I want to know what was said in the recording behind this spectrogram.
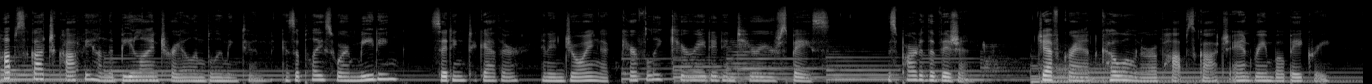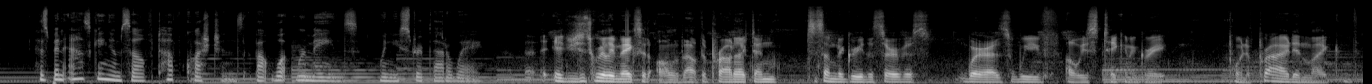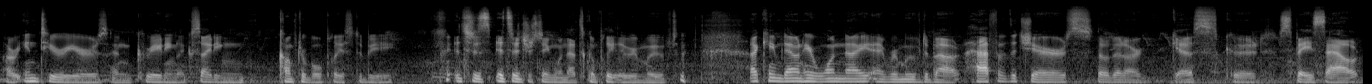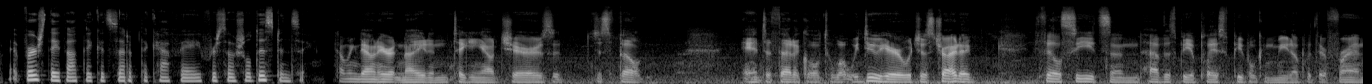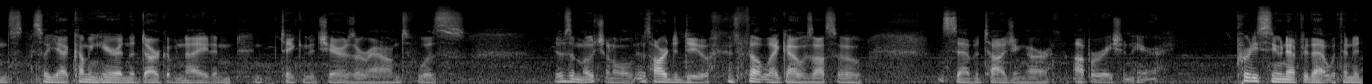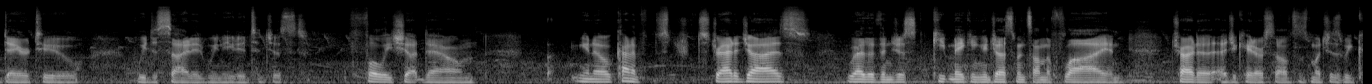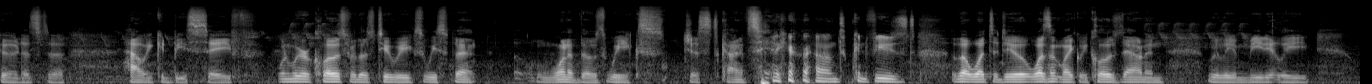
Hopscotch Coffee on the B-Line Trail in Bloomington is a place where meeting, sitting together, and enjoying a carefully curated interior space is part of the vision. Jeff Grant, co owner of Hopscotch and Rainbow Bakery, has been asking himself tough questions about what remains when you strip that away. Uh, it just really makes it all about the product and to some degree the service, whereas we've always taken a great point of pride in like our interiors and creating an exciting comfortable place to be. It's just it's interesting when that's completely removed. I came down here one night and removed about half of the chairs so that our guests could space out. At first, they thought they could set up the cafe for social distancing. Coming down here at night and taking out chairs, it just felt antithetical to what we do here, which is try to fill seats and have this be a place people can meet up with their friends. So yeah, coming here in the dark of night and taking the chairs around was it was emotional. It was hard to do. It felt like I was also sabotaging our operation here. Pretty soon after that, within a day or two, we decided we needed to just fully shut down, you know, kind of st- strategize rather than just keep making adjustments on the fly and try to educate ourselves as much as we could as to how we could be safe. When we were closed for those two weeks, we spent one of those weeks just kind of sitting around confused about what to do. It wasn't like we closed down and really immediately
